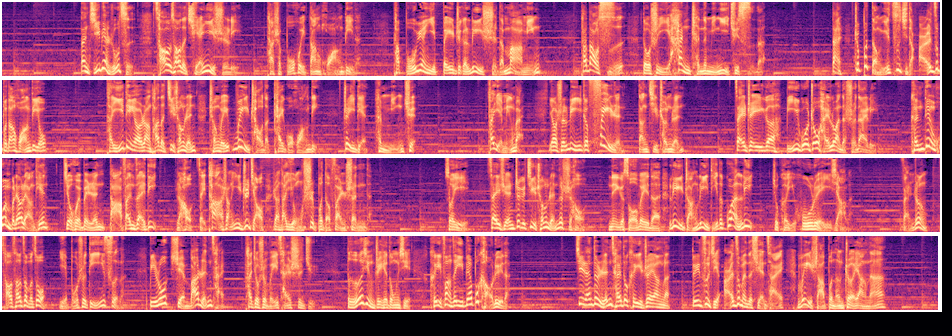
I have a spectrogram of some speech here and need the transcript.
但即便如此，曹操的潜意识里，他是不会当皇帝的，他不愿意背这个历史的骂名，他到死都是以汉臣的名义去死的。但这不等于自己的儿子不当皇帝哦，他一定要让他的继承人成为魏朝的开国皇帝，这一点很明确。他也明白，要是立一个废人当继承人，在这一个比一锅粥还乱的时代里。肯定混不了两天，就会被人打翻在地，然后再踏上一只脚，让他永世不得翻身的。所以在选这个继承人的时候，那个所谓的立长立嫡的惯例就可以忽略一下了。反正曹操这么做也不是第一次了。比如选拔人才，他就是唯才是举，德行这些东西可以放在一边不考虑的。既然对人才都可以这样了。对自己儿子们的选材，为啥不能这样呢？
